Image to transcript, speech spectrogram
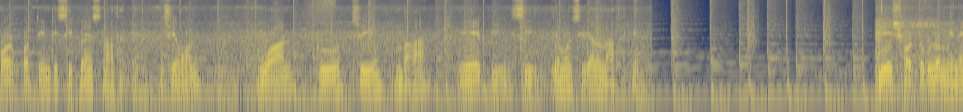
পরপর তিনটি সিকোয়েন্স না থাকে। যেমন ওয়ান টু থ্রি বা এ বি সি যেমন সিরিয়াল না থাকে। এই শর্তগুলো মেনে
